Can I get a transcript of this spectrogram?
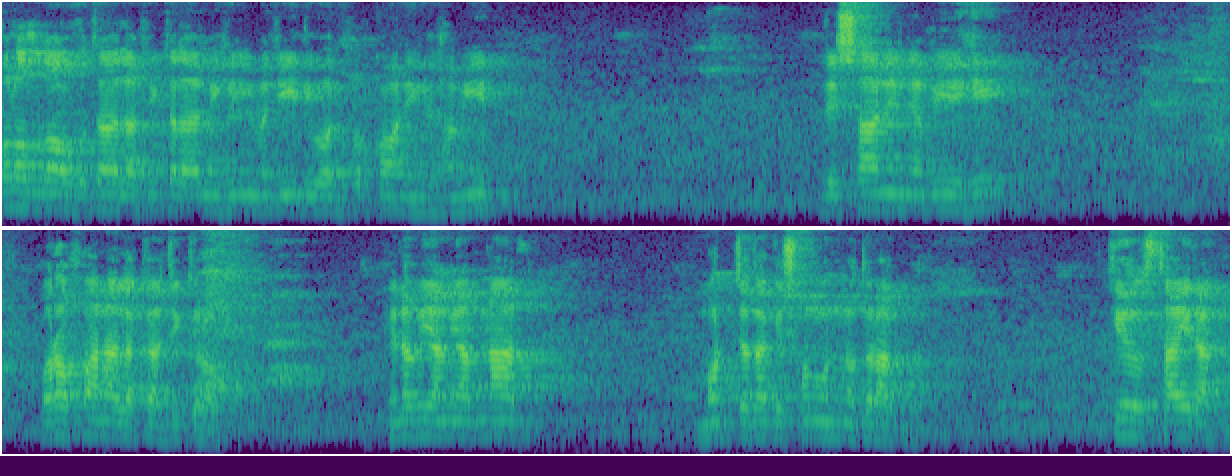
قال الله تعالى في كلامه المجيد والفرقانه الحميد لسان نبيه ورفعنا لك ذكرك হে নবী আমি আপনার মর্যাদাকে সমুন্নত রাখব চিরস্থায়ী রাখব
